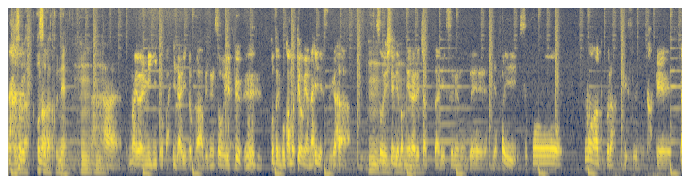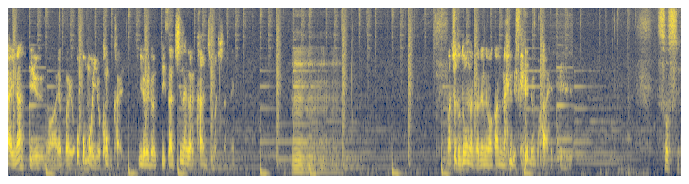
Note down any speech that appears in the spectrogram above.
おそらく おそらくね。うんうんはい。まあ、いわゆる右とか左とか、別にそういう ことに僕あんま興味はないですが、うんそういう視点でやっぱ見られちゃったりするので、やっぱりそこのアートプラクティスにかけたいなっていうのは、やっぱり思いを今回、いろいろリサーチしながら感じましたね。うんうんうんうんまあちょっとどうなるか全然わかんないんですけれども、はい。そうっすよ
